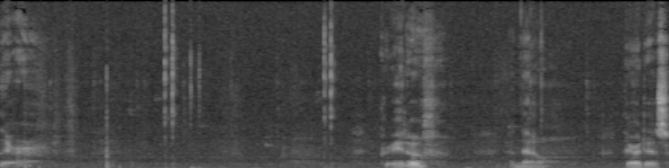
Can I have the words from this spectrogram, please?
there. Creative and now there it is.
